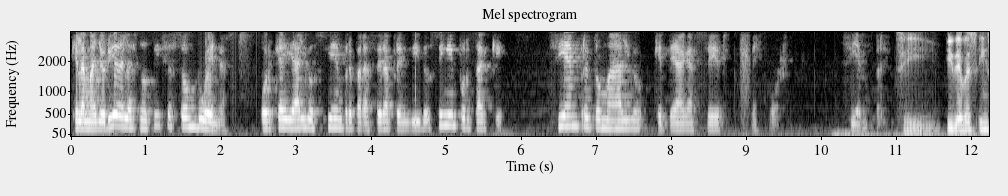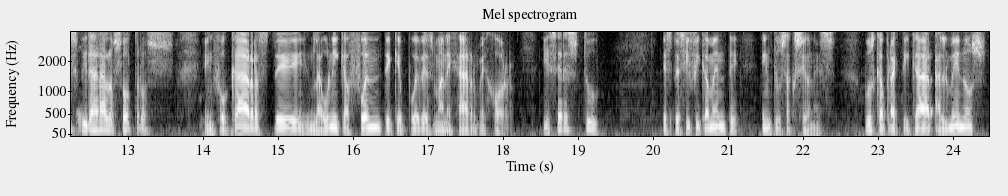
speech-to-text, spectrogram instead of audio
que la mayoría de las noticias son buenas, porque hay algo siempre para ser aprendido, sin importar qué. Siempre toma algo que te haga ser mejor. Siempre. Sí, y debes inspirar a los otros, enfocarte en la única fuente que puedes manejar mejor. Y ese eres tú, específicamente en tus acciones. Busca practicar al menos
